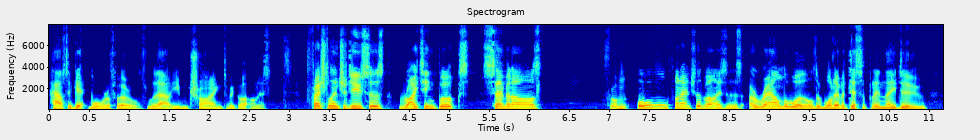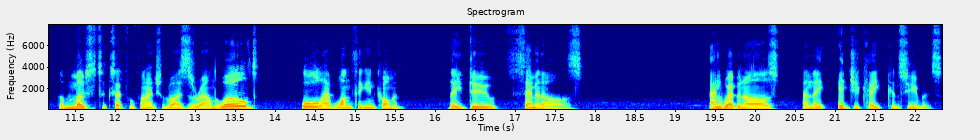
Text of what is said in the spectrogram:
how to get more referrals without even trying, to be quite honest. Professional introducers, writing books, seminars from all financial advisors around the world in whatever discipline they do. The most successful financial advisors around the world all have one thing in common. They do seminars and webinars and they educate consumers.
